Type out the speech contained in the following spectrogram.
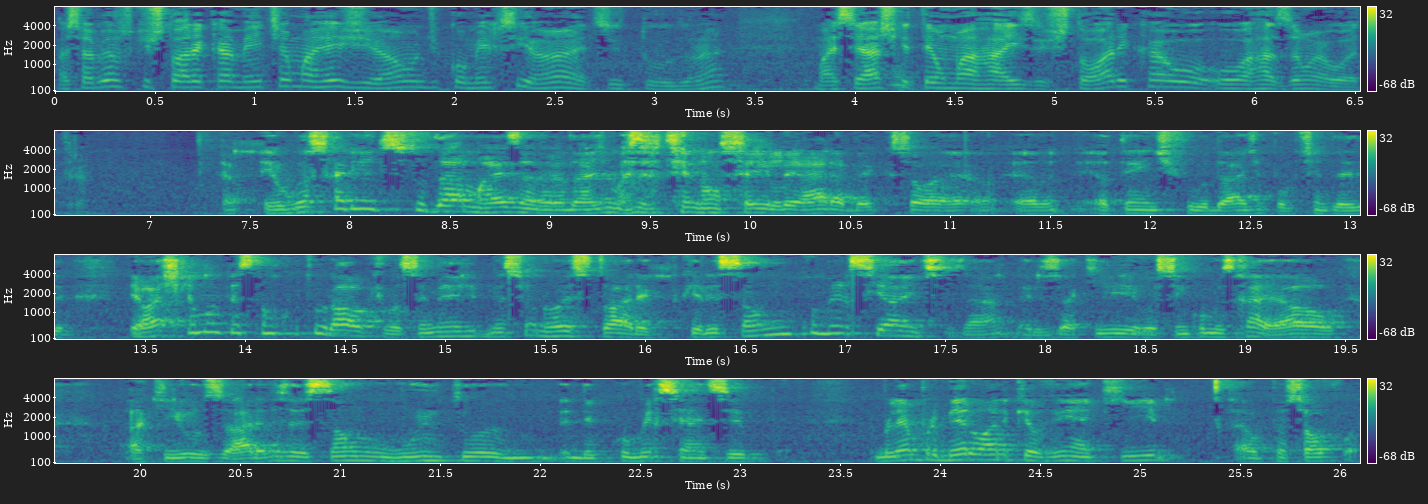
Nós sabemos que historicamente é uma região de comerciantes e tudo, né? Mas você acha que tem uma raiz histórica ou, ou a razão é outra? Eu gostaria de estudar mais, na verdade, mas eu não sei ler árabe, que só eu, eu tenho dificuldade um pouco de entender. Eu acho que é uma questão cultural, que você mencionou a história, porque eles são comerciantes, né? Eles aqui, assim como Israel, aqui os árabes, eles são muito comerciantes. Eu me lembro o primeiro ano que eu vim aqui, o pessoal,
